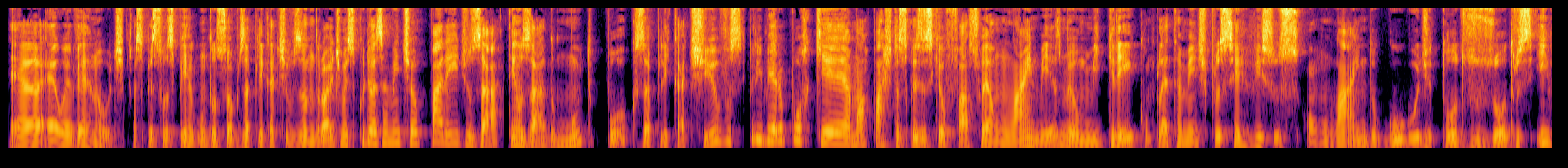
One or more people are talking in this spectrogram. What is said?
é, é, o Evernote. As pessoas perguntam sobre os aplicativos Android, mas curiosamente eu parei de usar. Tenho usado muito poucos aplicativos. Primeiro porque a maior parte das coisas que eu faço é online mesmo. Eu migrei completamente para os serviços online do Google, de todos os outros. E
